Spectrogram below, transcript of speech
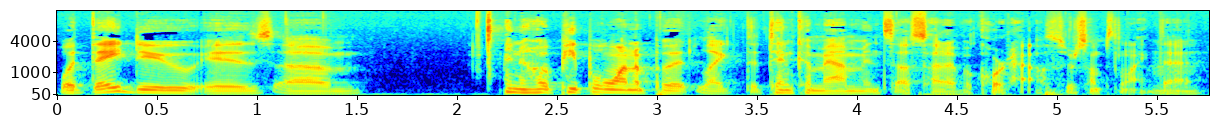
what they do is um, you know, people want to put like the Ten Commandments outside of a courthouse or something like that. Mm-hmm.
